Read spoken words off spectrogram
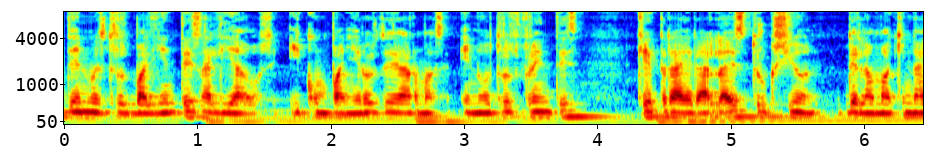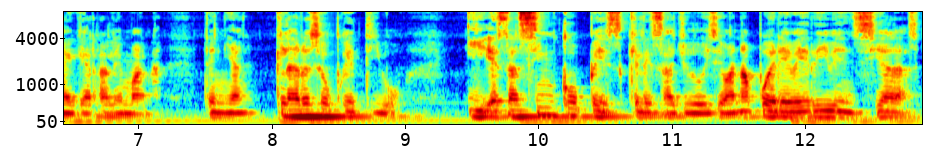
de nuestros valientes aliados y compañeros de armas en otros frentes que traerá la destrucción de la máquina de guerra alemana. Tenían claro ese objetivo y esas cinco P's que les ayudó y se van a poder ver evidenciadas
